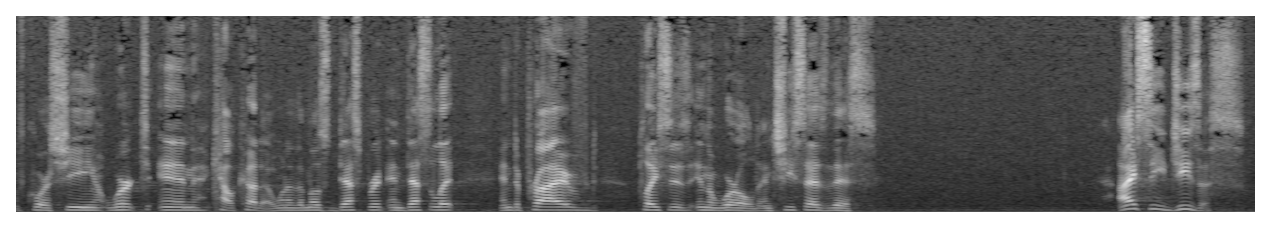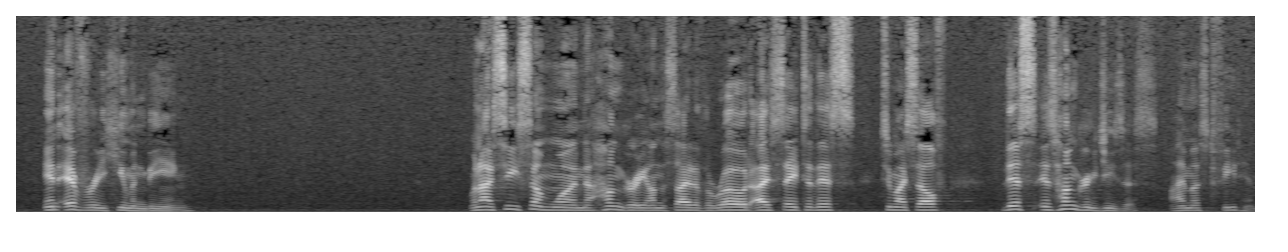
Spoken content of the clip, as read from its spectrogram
Of course, she worked in Calcutta, one of the most desperate and desolate and deprived places in the world. And she says this I see Jesus in every human being. When I see someone hungry on the side of the road, I say to this to myself, this is hungry Jesus. I must feed him.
